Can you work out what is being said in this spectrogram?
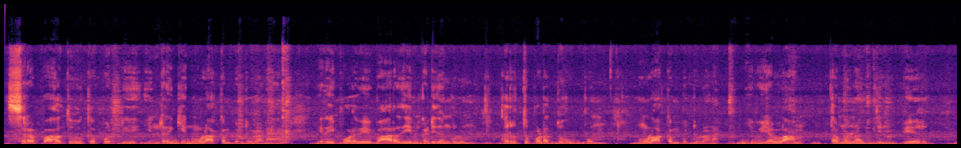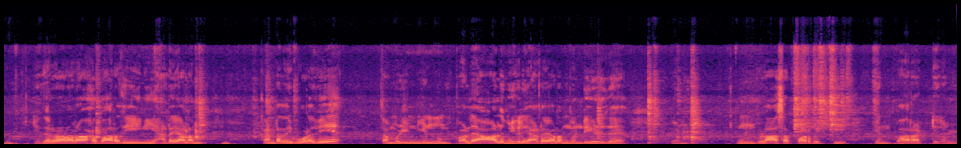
சிறப்பாக தொகுக்கப்பட்டு இன்றைக்கு நூலாக்கம் பெற்றுள்ளன. இதைப் போலவே பாரதியின் கடிதங்களும் கருத்துப்பட தொகுப்பும் நூலாக்கம் பெற்றுள்ளன. இவையெல்லாம் தமிழ்நாட்டின் பேர் இதழாளராக பாரதியை நீ அடையாளம் கண்டதைப் போலவே தமிழின் இன்னும் பல ஆளுமைகளை அடையாளம் கண்டு எழுத வேண்டும். உன் விலாச பார்வைக்கு என் பாராட்டுகள்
